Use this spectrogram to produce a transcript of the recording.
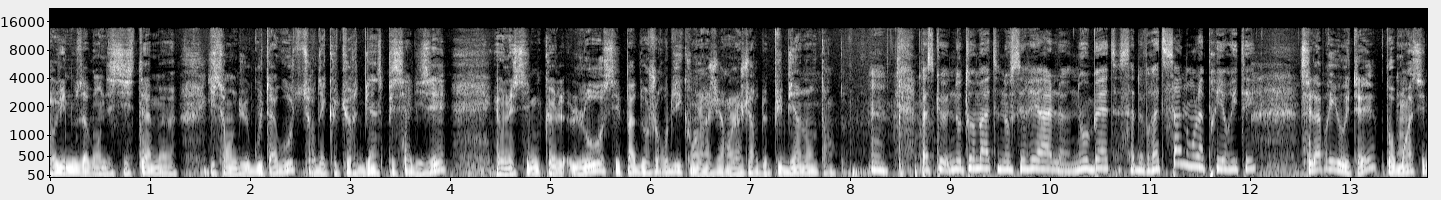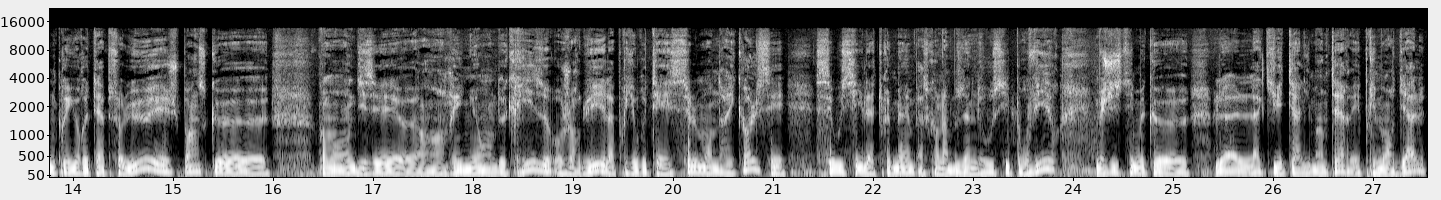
Aujourd'hui, nous avons des systèmes euh, qui sont du goutte à goutte sur des cultures bien spécialisées, et on estime que l'eau, c'est pas d'aujourd'hui qu'on la gère, on la gère depuis bien longtemps. Hum. Parce que nos tomates, nos céréales, nos bêtes, ça devrait être ça, non, la priorité? C'est la priorité. Pour moi, c'est une priorité absolue, et je pense que, comme on disait euh, en réunion de crise, aujourd'hui, la priorité, c'est le monde agricole, c'est c'est aussi l'être humain, parce qu'on a besoin d'eau aussi pour vivre, mais j'estime que l'activité alimentaire est primordiale,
